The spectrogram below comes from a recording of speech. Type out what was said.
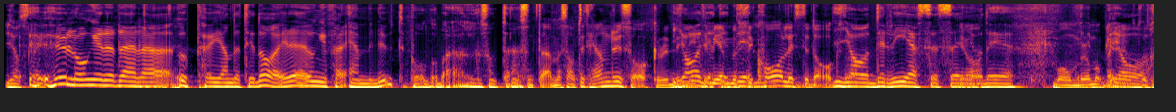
Hur, hur lång är det där äh, upphöjandet idag? Är det ungefär en minut det pågår bara? Eller sånt där? Sånt där. Men samtidigt händer det ju saker. Och det är Ja, lite det- mer det- det- musikaliskt idag också. Ja, det reser sig Ja. och det, Bomber de åker Ja. ut och,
